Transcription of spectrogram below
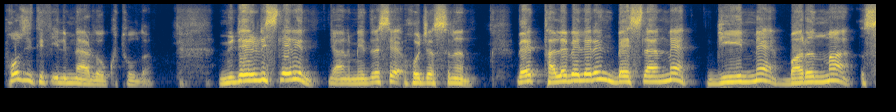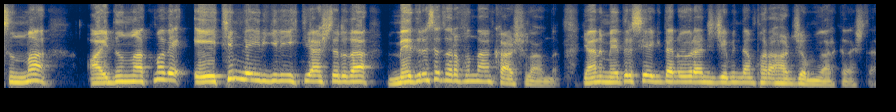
pozitif ilimler de okutuldu. Müderrislerin yani medrese hocasının ve talebelerin beslenme, giyinme, barınma, ısınma, aydınlatma ve eğitimle ilgili ihtiyaçları da medrese tarafından karşılandı. Yani medreseye giden öğrenci cebinden para harcamıyor arkadaşlar.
